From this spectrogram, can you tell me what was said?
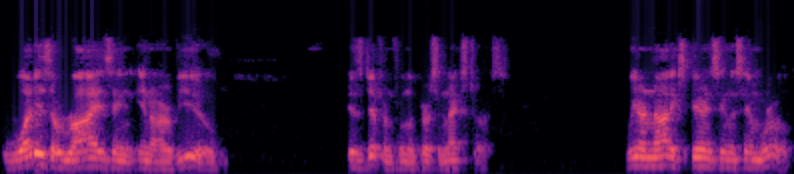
what is arising in our view is different from the person next to us. We are not experiencing the same world.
